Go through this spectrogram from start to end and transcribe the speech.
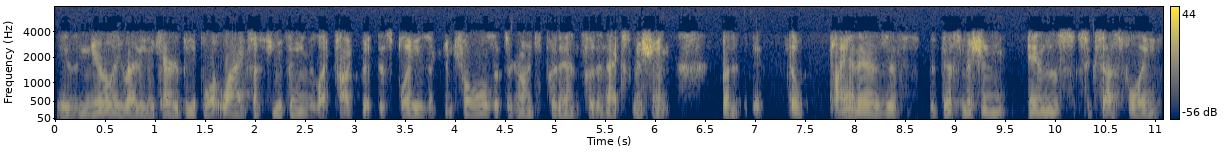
is nearly ready to carry people. It lacks a few things like cockpit displays and controls that they're going to put in for the next mission. But it, the plan is if, if this mission ends successfully,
